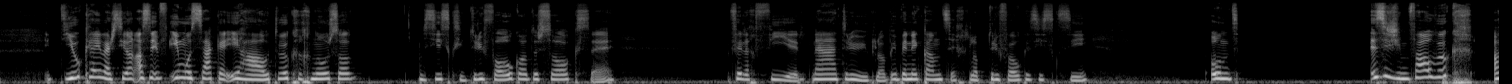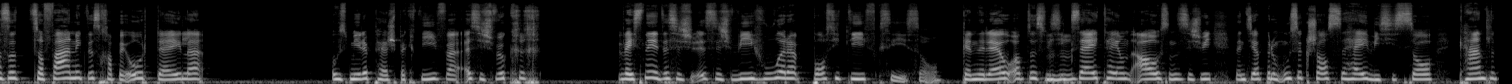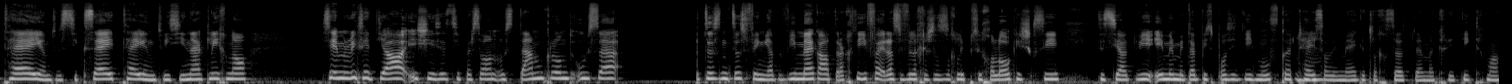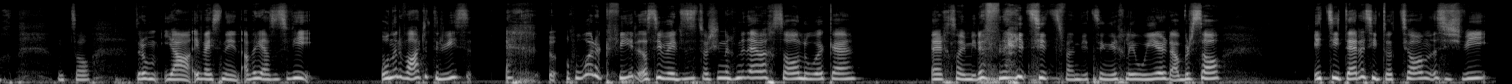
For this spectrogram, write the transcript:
Die, die UK-Version, also ich, ich, muss sagen, ich habe halt wirklich nur so, was war es, drei Folgen oder so gesehen. Vielleicht vier, nein, drei, glaube ich. Ich bin nicht ganz sicher, ich glaube, drei Folgen waren es. Und es ist im Fall wirklich, also sofern ich das kann beurteilen kann, aus meiner Perspektive, es ist wirklich weiß nicht, es ist, es ist wie hure positiv gewesen, so. Generell auch das, wie mhm. sie gesagt haben und alles. Und es ist wie, wenn sie jemandem rausgeschossen haben, wie sie es so gehandelt haben und was sie gesagt haben und wie sie dann gleich noch... Sie haben immer gesagt, ja, ich schieße jetzt die Person aus dem Grund raus. Das und das finde ich aber wie mega attraktiv. Also vielleicht war das ein bisschen psychologisch, gewesen, dass sie halt wie immer mit etwas Positivem aufgehört mhm. haben, so wie man eigentlich sollte, wenn man Kritik macht und so. Darum, ja, ich weiß nicht. Aber ja, es ist wie unerwarteterweise echt gefeiert. Also ich werde es jetzt wahrscheinlich nicht einfach so schauen, echt so in meiner Freizeit, das fände ich jetzt irgendwie ein bisschen weird, aber so, jetzt in dieser Situation, es ist wie,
